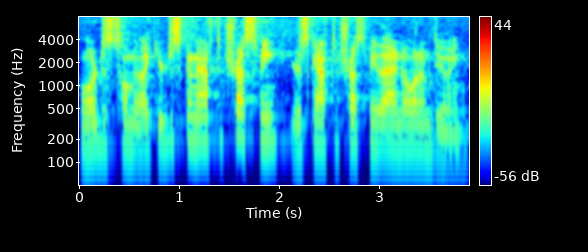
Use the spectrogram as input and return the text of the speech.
The Lord just told me, like, you're just going to have to trust me. You're just going to have to trust me that I know what I'm doing.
